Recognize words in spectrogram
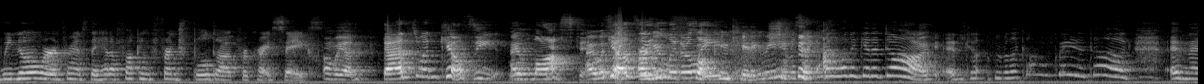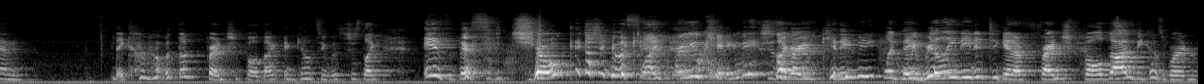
we know we're in France. They had a fucking French bulldog for Christ's sakes." Oh my god, that's when Kelsey, I lost it. I was Kelsey like, "Are you literally fucking kidding me?" She was like, I want to get a dog, and we were like, oh dog, and then they come out with the French bulldog, and Kelsey was just like, is this a joke? She was like, "Are you kidding me?" She's like, are you kidding me? Like, they really needed to get a French bulldog because we're in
